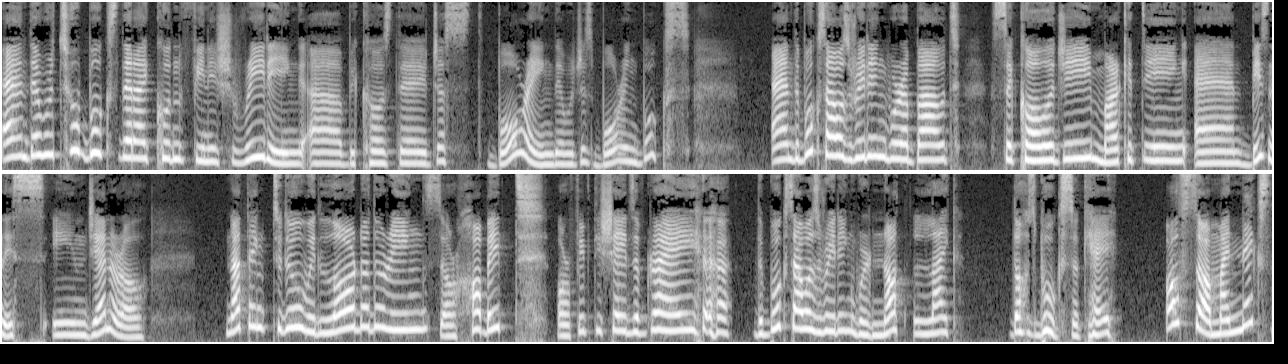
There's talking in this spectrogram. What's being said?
And there were two books that I couldn't finish reading uh, because they're just boring. They were just boring books. And the books I was reading were about psychology, marketing, and business in general. Nothing to do with Lord of the Rings or Hobbit or Fifty Shades of Grey. the books I was reading were not like those books, okay? Also, my next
